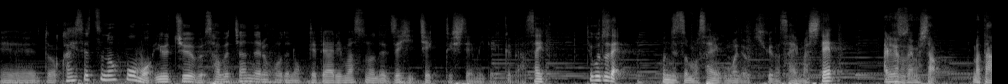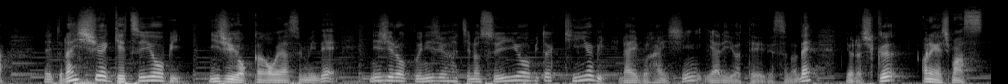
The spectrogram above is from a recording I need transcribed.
えーと、解説の方も YouTube サブチャンネル方で載っけてありますのでぜひチェックしてみてください。ということで、本日も最後までお聴きくださいまして、ありがとうございました。また、えーと、来週は月曜日、24日がお休みで、26、28の水曜日と金曜日、ライブ配信やる予定ですので、よろしくお願いします。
